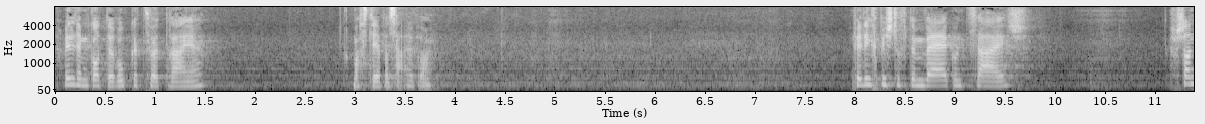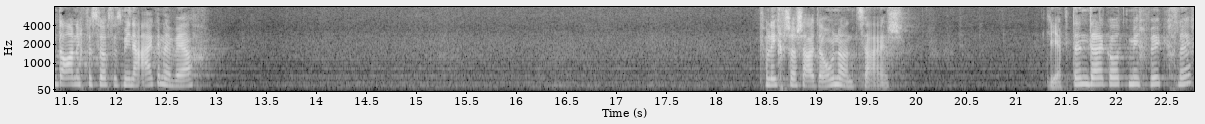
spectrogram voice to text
Ich will dem Gott den Rücken zudrehen. Mach es lieber selber. Vielleicht bist du auf dem Weg und sagst, ich stand da und ich versuche es aus meinem eigenen Werk. Vielleicht stehst du auch da unten und sagst, liebt denn der Gott mich wirklich?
